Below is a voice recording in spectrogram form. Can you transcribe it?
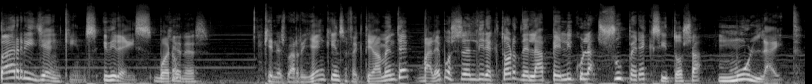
Barry Jenkins. Y diréis, bueno, ¿Quién es? ¿Quién es Barry Jenkins? Efectivamente. Vale, pues es el director de la película súper exitosa Moonlight.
